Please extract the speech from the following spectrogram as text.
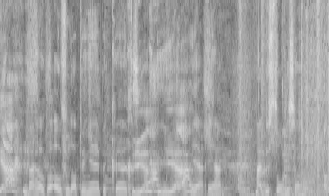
Ja? Er waren ook wel overlappingen, heb ik eh, gezien. Ja? Ja? ja, ja. Maar het bestond dus al. Oh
